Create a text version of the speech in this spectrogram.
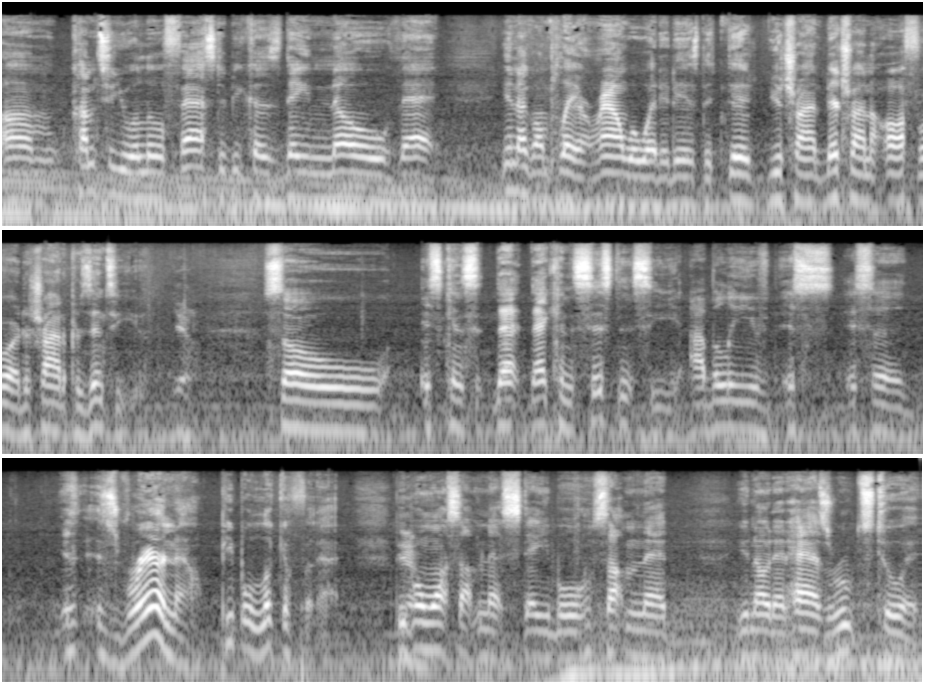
um, come to you a little faster because they know that you're not gonna play around with what it is that they're, you're trying. They're trying to offer or they're trying to present to you. Yeah. So it's cons- that that consistency. I believe it's it's a it's rare now. People looking for that. People Yeah. want something that's stable, something that you know that has roots to it.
